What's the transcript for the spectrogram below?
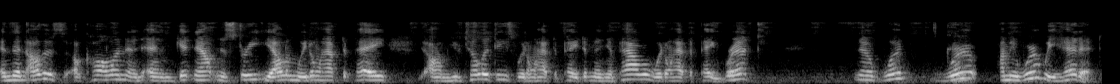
And then others are calling and, and getting out in the street yelling, we don't have to pay um, utilities, we don't have to pay Dominion Power, we don't have to pay rent. Know, what, where, I mean, where are we headed?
